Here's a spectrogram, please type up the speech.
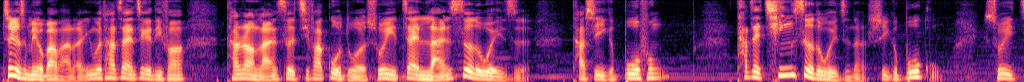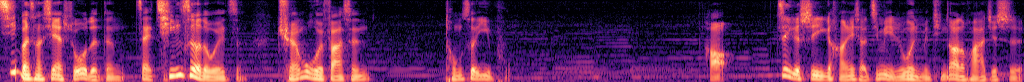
这个是没有办法的，因为它在这个地方，它让蓝色激发过多，所以在蓝色的位置它是一个波峰，它在青色的位置呢是一个波谷，所以基本上现在所有的灯在青色的位置全部会发生同色异谱。好，这个是一个行业小机密，如果你们听到的话，就是，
